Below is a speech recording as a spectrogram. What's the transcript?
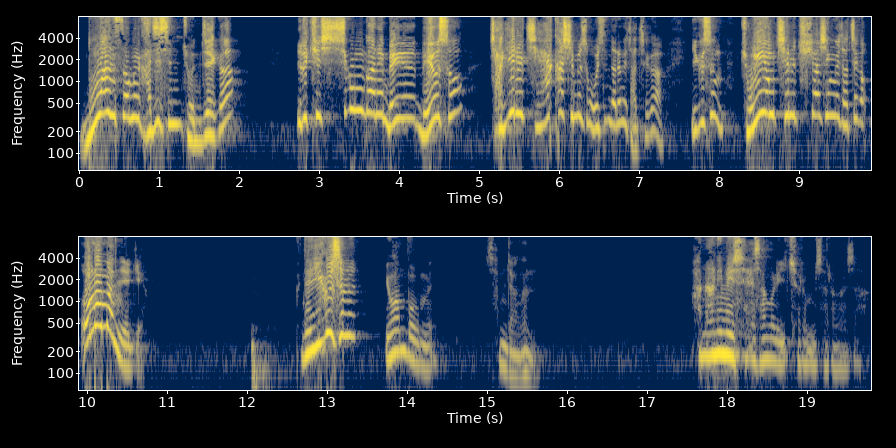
무한성을 가지신 존재가 이렇게 시공간에 매여서 자기를 제약하시면서 오신다는 것 자체가 이것은 종의 형체를 취하신 것 자체가 어마어마한 얘기예요. 근데 이것을 요한복음 3장은 하나님이 세상을 이처럼 사랑하사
